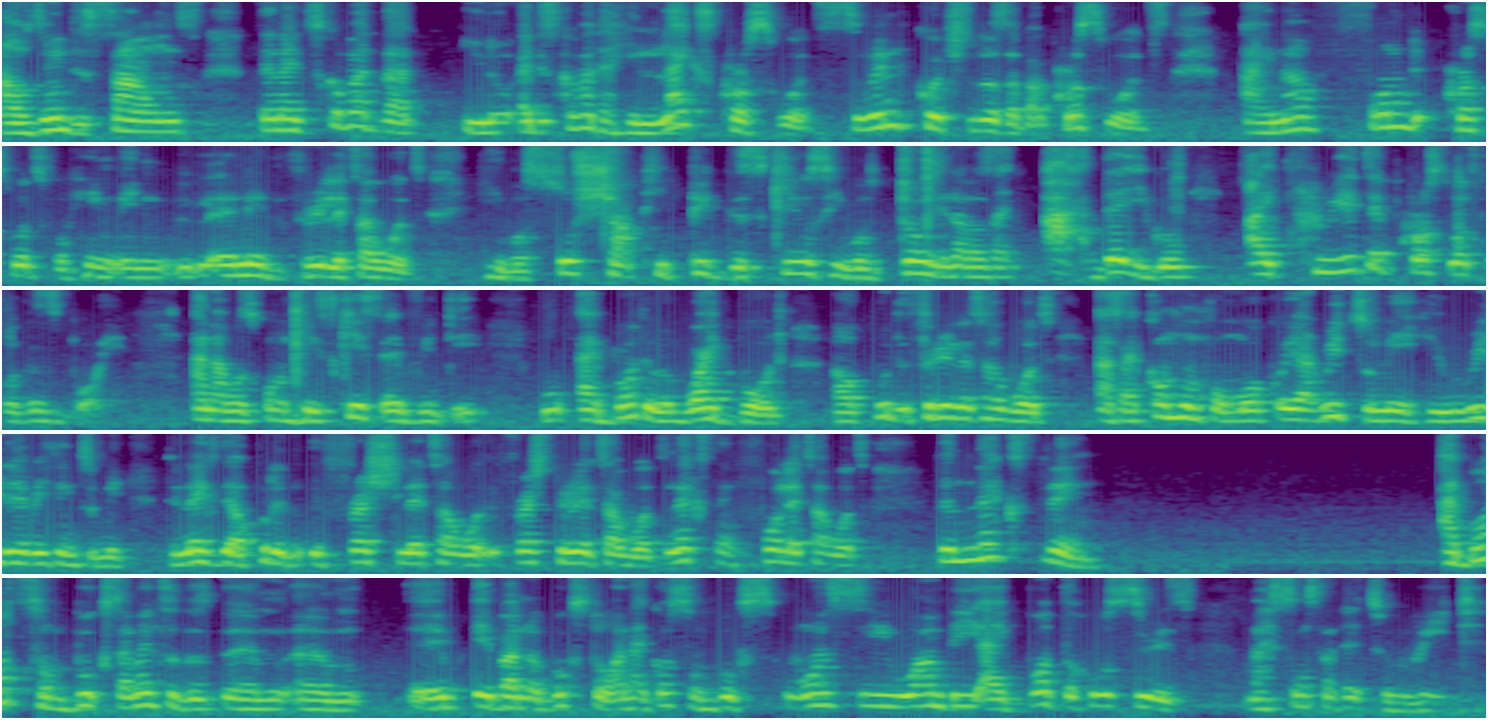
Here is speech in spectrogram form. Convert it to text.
I was doing the sounds. Then I discovered that, you know, I discovered that he likes crosswords. So when coach told us about crosswords, I now formed crosswords for him in learning the three letter words. He was so sharp. He picked the skills. He was doing it. I was like, ah, there you go. I created crosswords for this boy. And I was on his case every day. I bought a whiteboard. I'll put the three letter words as I come home from work. Oh yeah, read to me. He will read everything to me. The next day I'll put a, fresh letter word, fresh three letter words. Next thing, four letter words. The next thing, I bought some books. I went to the um, um, bookstore and I got some books. One C, one B. I bought the whole series. My son started to read,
